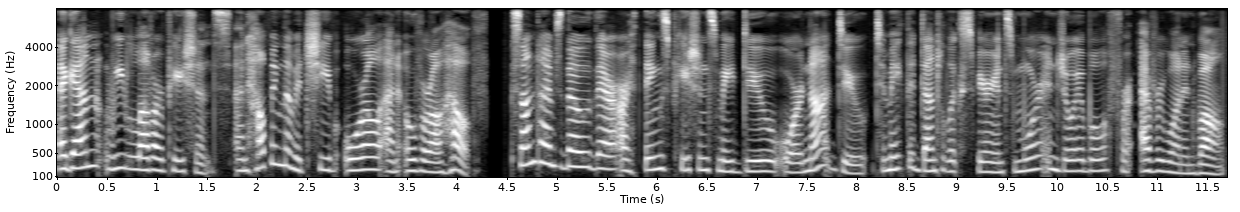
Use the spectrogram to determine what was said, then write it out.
Again, we love our patients and helping them achieve oral and overall health. Sometimes, though, there are things patients may do or not do to make the dental experience more enjoyable for everyone involved.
